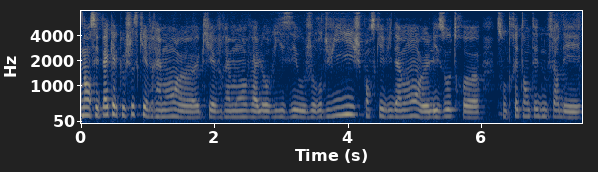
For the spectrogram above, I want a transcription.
Non, c'est pas quelque chose qui est vraiment, euh, valorisé aujourd'hui. Je pense qu'évidemment, euh, les autres euh, sont très tentés de nous faire des,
